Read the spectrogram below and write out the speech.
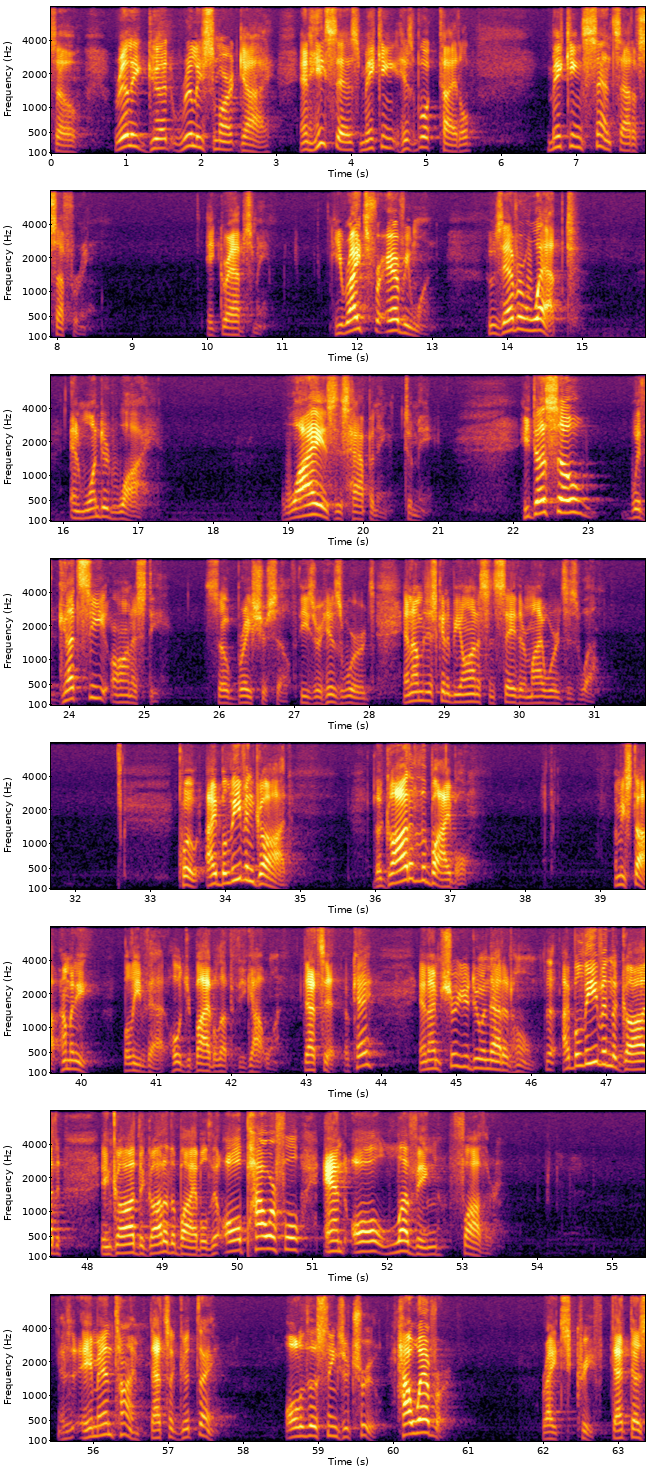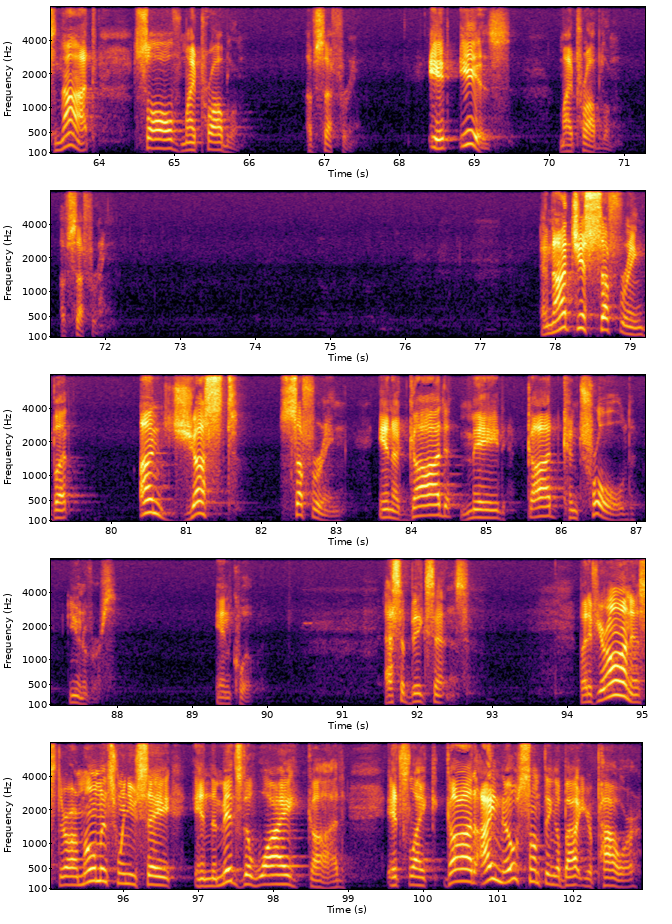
So, really good, really smart guy. And he says, making his book title, Making Sense Out of Suffering. It grabs me. He writes for everyone who's ever wept and wondered why. Why is this happening to me? He does so with gutsy honesty. So brace yourself. These are his words. And I'm just going to be honest and say they're my words as well. Quote I believe in God, the God of the Bible. Let me stop. How many believe that? Hold your Bible up if you got one. That's it, okay? And I'm sure you're doing that at home. I believe in the God in God, the God of the Bible, the all powerful and all loving Father. Amen time. That's a good thing. All of those things are true. However, writes Kreeft, that does not solve my problem of suffering. It is my problem of suffering. And not just suffering, but unjust suffering in a God made, God controlled universe. End quote. That's a big sentence. But if you're honest, there are moments when you say, in the midst of why, God, it's like, God, I know something about your power.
